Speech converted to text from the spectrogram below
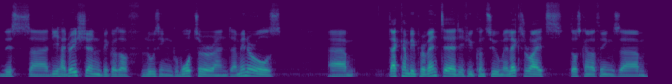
this uh, dehydration because of losing water and uh, minerals. Um, that can be prevented if you consume electrolytes, those kind of things. Um,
